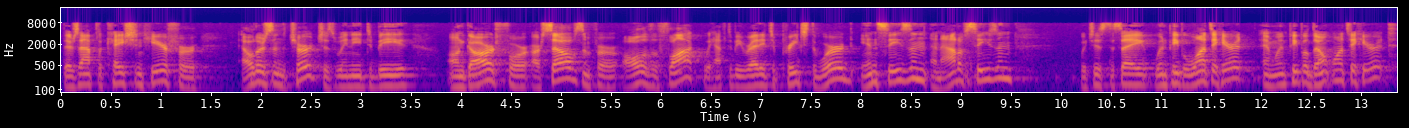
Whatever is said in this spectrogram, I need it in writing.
There's application here for elders in the church as we need to be on guard for ourselves and for all of the flock. We have to be ready to preach the word in season and out of season which is to say, when people want to hear it and when people don't want to hear it.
